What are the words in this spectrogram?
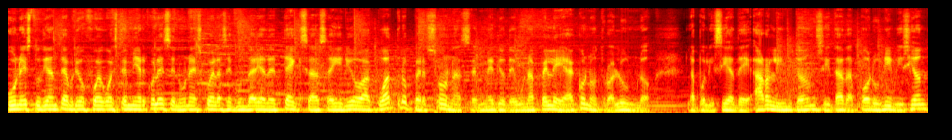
Un estudiante abrió fuego este miércoles en una escuela secundaria de Texas e hirió a cuatro personas en medio de una pelea con otro alumno. La policía de Arlington, citada por Univision,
